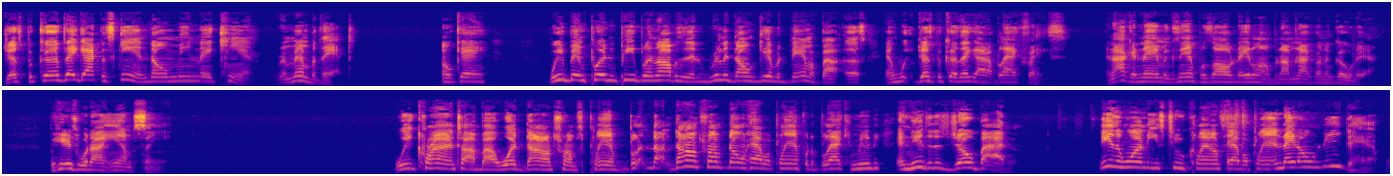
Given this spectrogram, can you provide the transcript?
Just because they got the skin don't mean they can't. Remember that. Okay? We've been putting people in office that really don't give a damn about us, and we, just because they got a black face. And I can name examples all day long, but I'm not going to go there. But here's what I am saying. We crying talking about what Donald Trump's plan. Donald Trump don't have a plan for the black community, and neither does Joe Biden. Neither one of these two clowns have a plan, and they don't need to have one.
